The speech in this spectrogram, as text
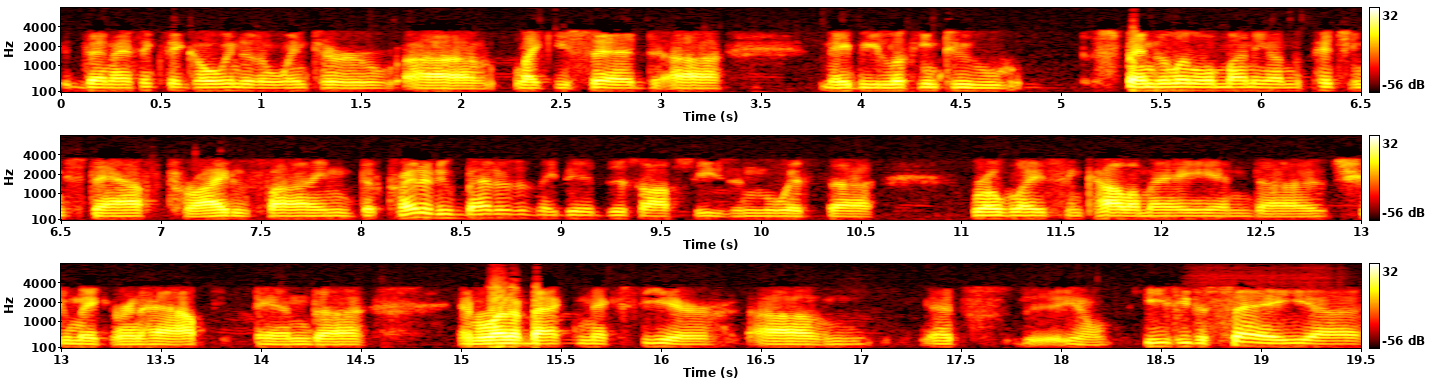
then I think they go into the winter, uh, like you said, uh, maybe looking to spend a little money on the pitching staff, try to find, try to do better than they did this off season with uh, Robles and Colome and uh, Shoemaker and Happ, and uh, and run it back next year. Um, it's you know easy to say uh,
